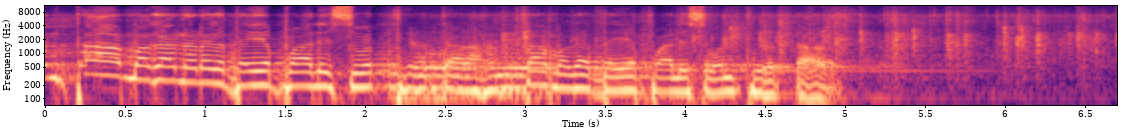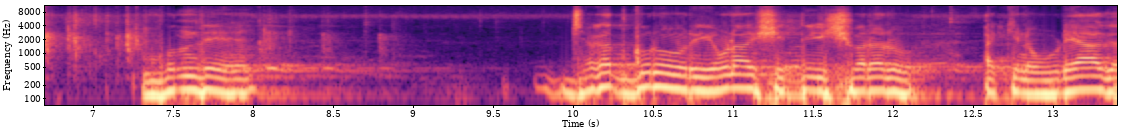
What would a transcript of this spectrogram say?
ಅಂಥ ಮಗ ನನಗೆ ದಯಪಾಲಿಸುವಂತ ಹೇಳ್ತಾಳೆ. ಅಂಥ ಮಗ ದಯಪಾಲಿಸುವಂತ ಹೇಳ್ತಾಳೆ. ಮುಂದೆ ಜಗದ್ಗುರು ರೇವಣ ಸಿದ್ದೇಶ್ವರರು ಆಕಿನ ಉಡ್ಯಾಗ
